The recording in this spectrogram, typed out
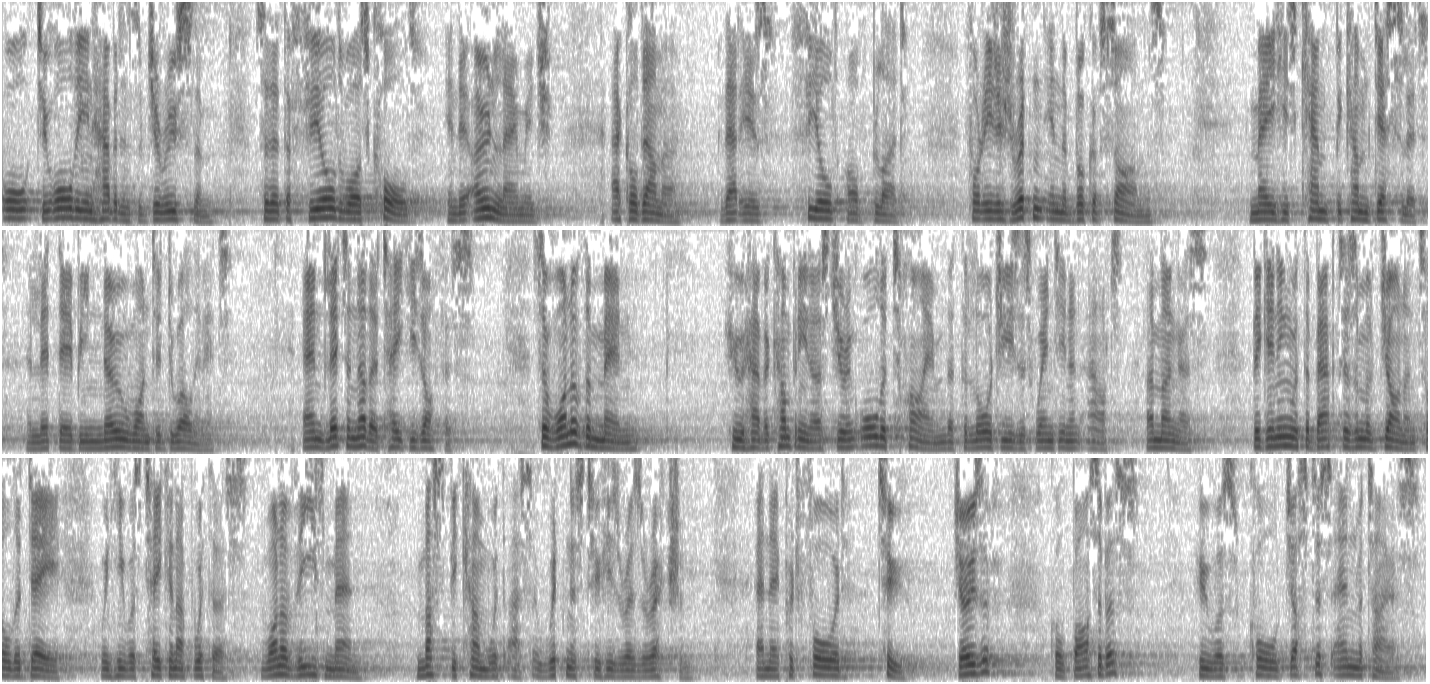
all, to all the inhabitants of Jerusalem, so that the field was called, in their own language, Akeldama, that is, field of blood. For it is written in the book of Psalms, May his camp become desolate, and let there be no one to dwell in it. And let another take his office. So one of the men who have accompanied us during all the time that the Lord Jesus went in and out among us, beginning with the baptism of John until the day when he was taken up with us, one of these men must become with us a witness to his resurrection. And they put forward two, Joseph, called Barsabas, who was called Justus and Matthias.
